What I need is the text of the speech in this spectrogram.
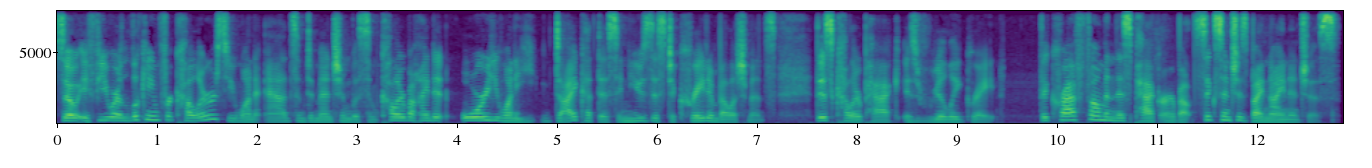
So if you are looking for colors, you want to add some dimension with some color behind it, or you want to die cut this and use this to create embellishments, this color pack is really great. The craft foam in this pack are about 6 inches by 9 inches.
